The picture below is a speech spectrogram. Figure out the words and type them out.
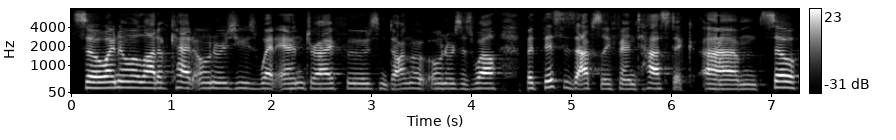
So I know a lot of cat owners use wet and dry food, some dog owners as well, but this is absolutely fantastic. Um, so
